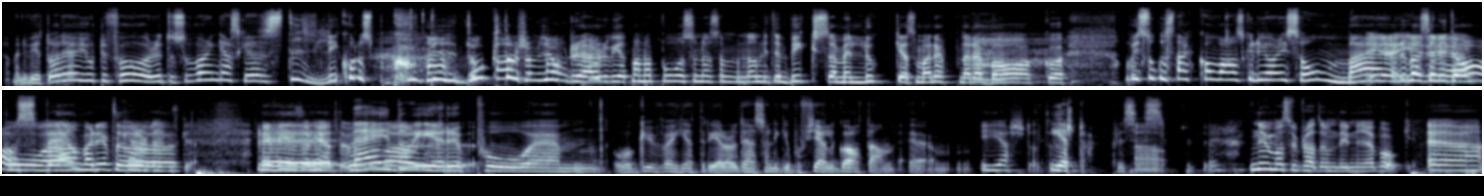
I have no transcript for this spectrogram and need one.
Ja, men du vet, då hade jag gjort det förut och så var det en ganska stilig koloskopidoktor som gjorde det här. Och du vet, man har på sig någon, någon liten byxa med en lucka som man öppnar där bak. Och, och vi stod och snackade om vad han skulle göra i sommar. Är, och det var så lite avspänt. Var det på Karolinska? För det finns en helt eh, nej, då är det på, um, åh gud vad heter det då, det här som ligger på Fjällgatan. Um, Ersta. Ersta, precis. Ja, okay. Nu måste vi prata om din nya bok. Uh,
